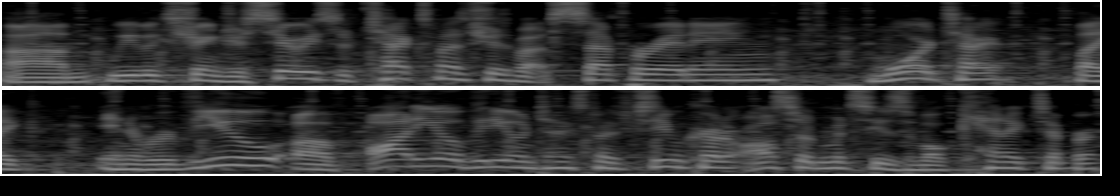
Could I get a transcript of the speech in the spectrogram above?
Um, we've exchanged a series of text messages about separating. More like in a review of audio, video, and text messages. Steven Crowder also admits he has a volcanic temper.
